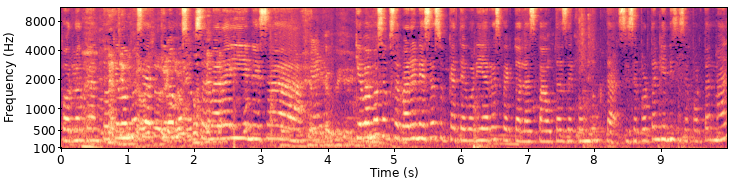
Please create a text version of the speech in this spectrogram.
Por lo tanto, ¿qué vamos a, qué vamos a observar ahí en esa, qué vamos a observar en esa subcategoría respecto a las pautas de conducta? Si se portan bien y si se portan mal.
